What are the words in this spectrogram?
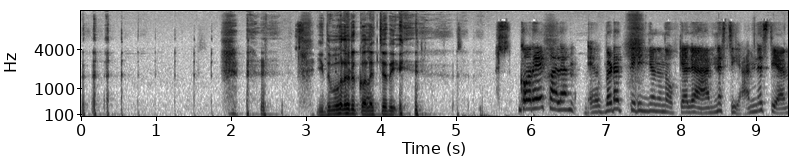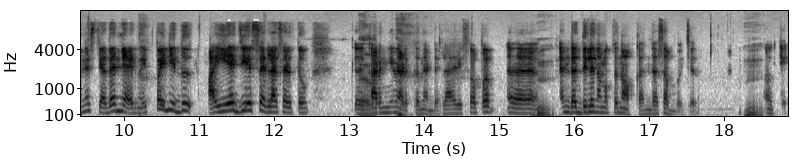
ഇതുപോലൊരു കൊലച്ചതി. കൊറേ കാലം എവിടെ തിരിഞ്ഞൊന്ന് നോക്കിയാലും ആംനസ്റ്റി ആംനസ്റ്റി ആംനസ്റ്റി അത് തന്നെയായിരുന്നു ഇപ്പൊ ഇനി ഇത് ഐ എ ജി എസ് എല്ലാ സ്ഥലത്തും കറങ്ങി നടക്കുന്നുണ്ട്. ലാരിഫ് അപ്പം എന്താ നമുക്ക് നോക്കാം എന്താ സംഭവിച്ചത്. ഓക്കെ.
